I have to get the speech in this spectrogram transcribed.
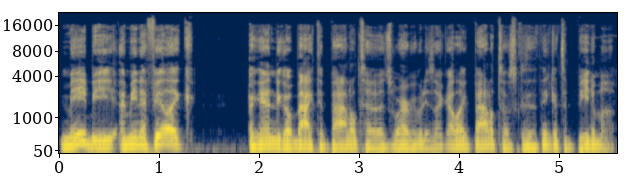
Maybe. I mean, I feel like again to go back to Battletoads, where everybody's like, I like Battletoads because I think it's a beat 'em up.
